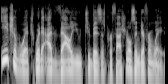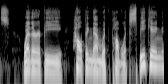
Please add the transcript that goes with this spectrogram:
each of which would add value to business professionals in different ways, whether it be helping them with public speaking,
